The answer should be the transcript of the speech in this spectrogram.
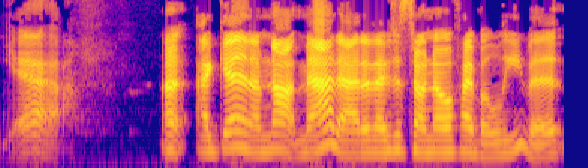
yeah. I, again, I'm not mad at it. I just don't know if I believe it.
